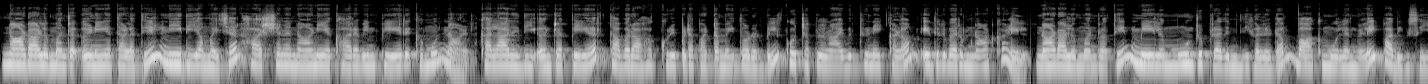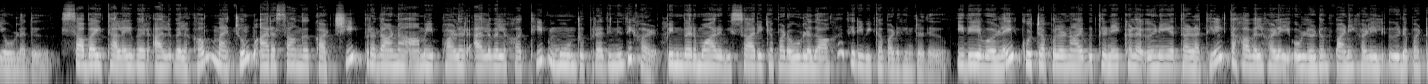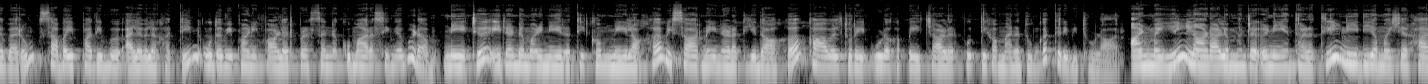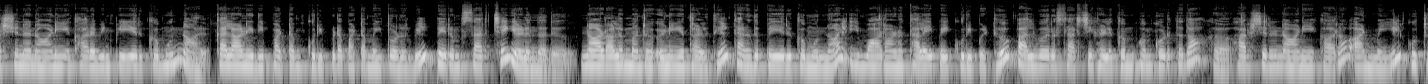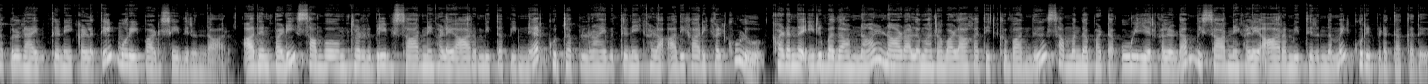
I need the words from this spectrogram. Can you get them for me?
நாடாளுமன்ற இணையதளத்தில் நீதி அமைச்சர் ஹர்ஷன நாணயக்காரவின் பெயருக்கு முன்னால் கலாநிதி என்ற பெயர் தவறாக குறிப்பிடப்பட்டமை தொடர்பில் குற்றப்புலனாய்வு திணைக்களம் எதிர்வரும் நாட்களில் நாடாளுமன்றத்தின் மேலும் மூன்று பிரதிநிதிகளிடம் வாக்குமூலங்களை பதிவு செய்ய உள்ளது. சபை தலைவர் அலுவலகம் மற்றும் அரசாங்க கட்சி பிரதான அமைப்பாளர் அலுவலகத்தின் மூன்று பிரதிநிதிகள் பின்வருமாறு விசாரிக்கப்பட உள்ளதாக தெரிவிக்கப்படுகின்றது. இதேவேளை குற்றப்புலனாய்வு திணைக்கள இணையதளத்தில் தகவல்களை உள்ளிடும் பணிகளில் ஈடுபட்டு வரும் சபை பதிவு அலுவலகத்தின் உதவி பணிப்பாளர் பிரசன்ன குமாரசிங்கவிடம் நேற்று இரண்டு மணி நேரத்திற்கும் மேலாக விசாரணை நடத்தியதாக காவல்துறை ஊடக பேச்சாளர் புத்திக மனதுங்க தெரிவித்துள்ளார். அண்மையில் நாடாளுமன்ற இணையதளத்தில் நீதியமைச்சர் ஹர்ஷன நாணயக்காரவின் பெயருக்கு முன்னால் கலாநிதி பட்டம் குறிப்பிடப்பட்டமை தொடர்பில் பெரும் சர்ச்சை எழுந்தது. நாடாளுமன்ற இணையதளத்தில் தனது பெயருக்கு முன்னால் இவ்வாறான தலைப்பை குறிப்பிட்டு பல்வேறு சர்ச்சைகளுக்கு முகம் கொடுத்ததாக ஹர்ஷன நாணயக்கார அண்மையில் குற்றப்புலனாய்வு திணைக்களத்தில் முறைப்பாடு செய்திருந்தார். அதன்படி சம்பவம் தொடர்பில் விசாரணைகளை ஆரம்பித்த பின்னர் குற்றப்புலனாய்வு திணைக்கள அதிகாரிகள் குழு கடந்த இருபதாம் நாள் நாடாளுமன்ற வளாகத்திற்கு வந்து சம்பந்தப்பட்ட ஊழியர்களிடம் விசாரணைகளை ஆரம்பித்திருந்தமை குறிப்பிடத்தக்கது.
